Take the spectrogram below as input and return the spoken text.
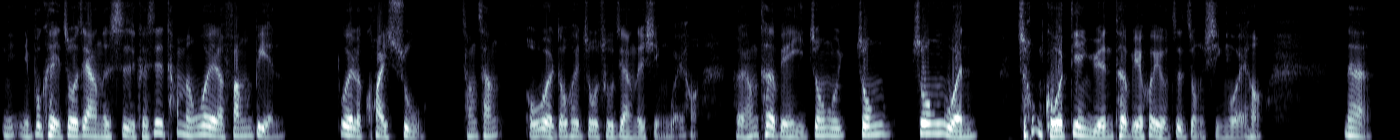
你你不可以做这样的事，可是他们为了方便，为了快速，常常偶尔都会做出这样的行为哈。好像特别以中中中文中国店员特别会有这种行为哈。那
